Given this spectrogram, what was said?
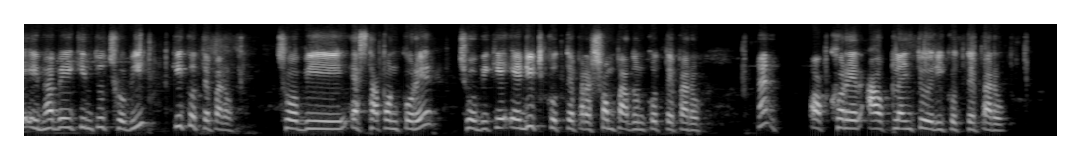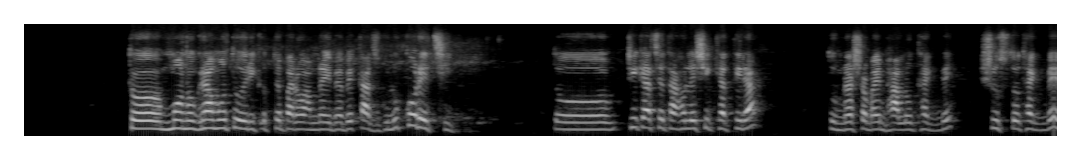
এইভাবেই কিন্তু ছবি কি করতে পারো? ছবি স্থাপন করে ছবিকে এডিট করতে পারো, সম্পাদন করতে পারো হ্যাঁ? অক্ষরের আউটলাইন তৈরি করতে পারো। তো মনোগ্রামও তৈরি করতে পারো, আমরা এইভাবে কাজগুলো করেছি। তো ঠিক আছে তাহলে শিক্ষার্থীরা, তোমরা সবাই ভালো থাকবে। সুস্থ থাকবে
